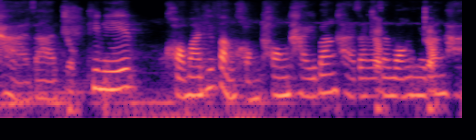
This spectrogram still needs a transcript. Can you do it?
ค่ะอาจารย์ครับทีนี้ขอมาที่ฝั่งของทองไทยบ้างค่ะอาจารย์ครับอาจารย์มองยังไงครับบ้างคะ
